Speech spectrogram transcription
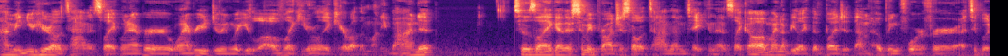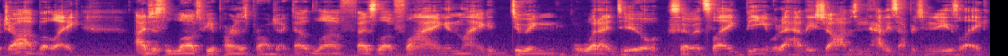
I mean, you hear all the time. It's like whenever whenever you're doing what you love, like you don't really care about the money behind it. So it's like there's so many projects all the time that I'm taking that's like, oh, it might not be like the budget that I'm hoping for for a typical job, but like I just love to be a part of this project. I would love, I just love flying and like doing what I do. So it's like being able to have these jobs and have these opportunities. Like,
